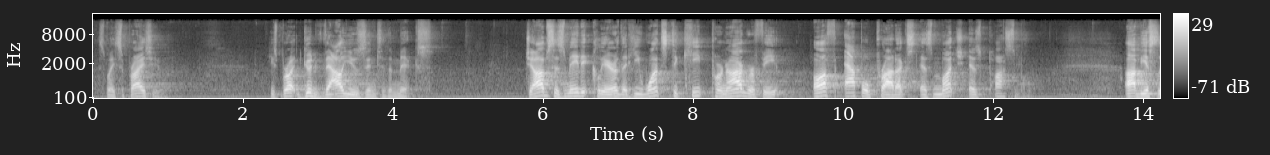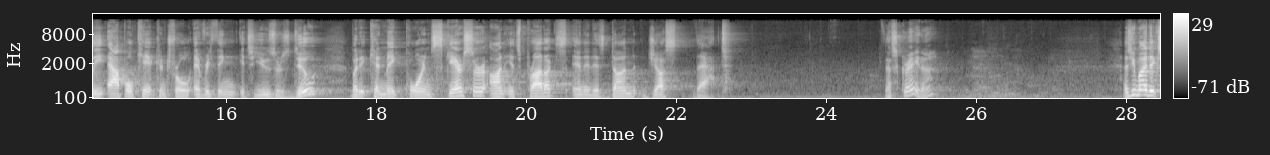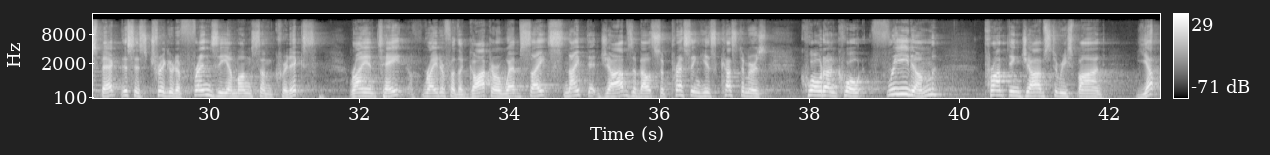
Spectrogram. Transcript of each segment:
This might surprise you. He's brought good values into the mix. Jobs has made it clear that he wants to keep pornography off Apple products as much as possible. Obviously, Apple can't control everything its users do, but it can make porn scarcer on its products, and it has done just that. That's great, huh? As you might expect, this has triggered a frenzy among some critics. Ryan Tate, a writer for the Gawker website, sniped at Jobs about suppressing his customers' quote unquote freedom, prompting Jobs to respond, Yep,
